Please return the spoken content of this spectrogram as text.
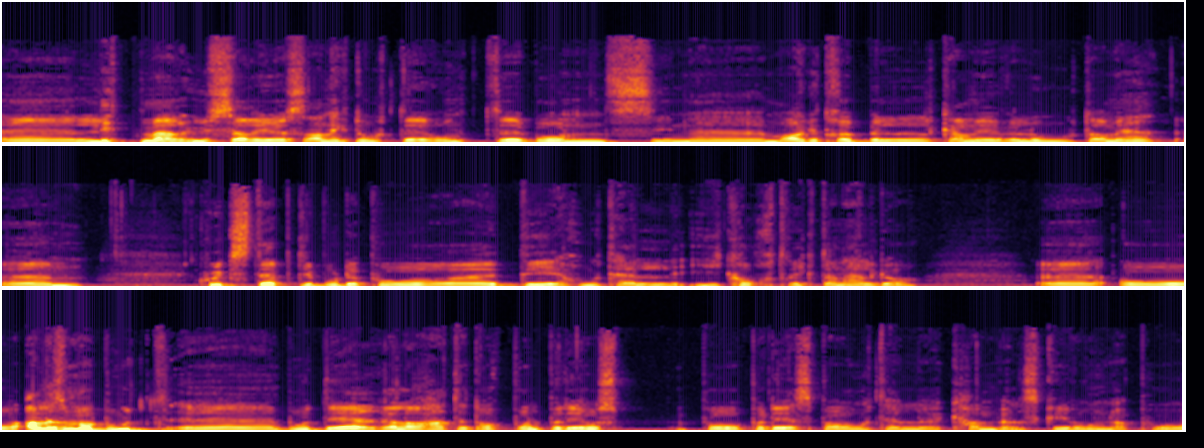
Eh, litt mer useriøs anekdote rundt eh, Bånd sine magetrøbbel kan vi vel òg ta med. Eh, Quickstep de bodde på eh, D-hotell i Kortrik denne helga. Eh, og alle som har bodd, uh, bodd, der, eller hatt et opphold på det, på, på det spa-hotellet, kan vel skrive under på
